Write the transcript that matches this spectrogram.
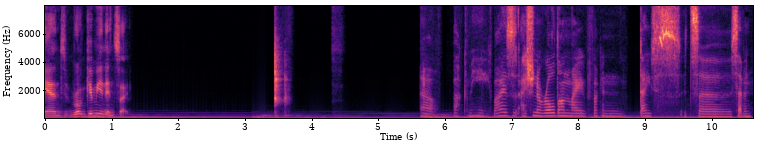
And give me an insight. Me. Why is it? I shouldn't have rolled on my fucking dice. It's a seven.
